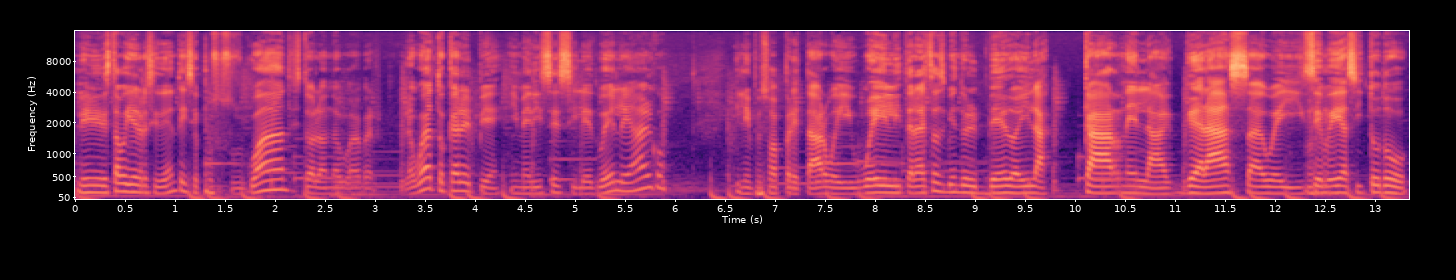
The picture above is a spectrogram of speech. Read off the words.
estaba ahí el residente y se puso sus guantes. Estoy hablando, a ver, le voy a tocar el pie y me dice si le duele algo. Y le empezó a apretar, güey. Y, güey, literal, estás viendo el dedo ahí, la carne, la grasa, güey. Y se ve así todo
